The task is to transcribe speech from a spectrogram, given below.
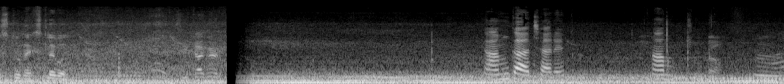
Is to next level. काम का अचार है। आम हम्म।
